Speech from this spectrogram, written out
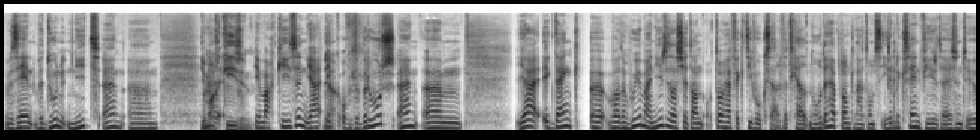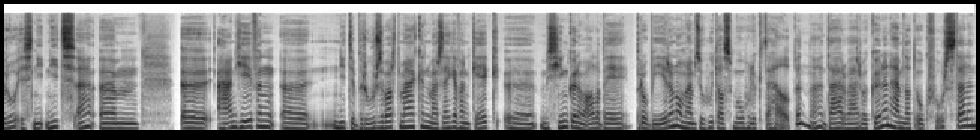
we, zijn, we doen het niet. Hè. Uh, je mag kiezen. Je mag kiezen, ja, ja. ik of de broer. Hè. Um, ja, ik denk uh, wat een goede manier is als je dan toch effectief ook zelf het geld nodig hebt. Want laat ons eerlijk zijn, 4000 euro is niet niets. Hè. Um, uh, aangeven, uh, niet de broer zwart maken, maar zeggen van kijk, misschien kunnen we allebei proberen om hem zo goed als mogelijk te helpen. Hè. Daar waar we kunnen, hem dat ook voorstellen.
